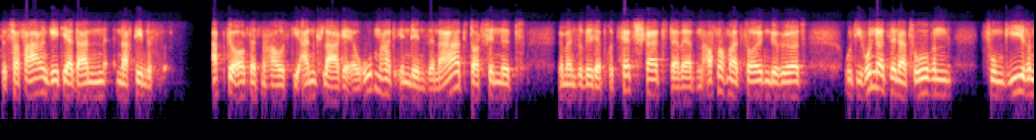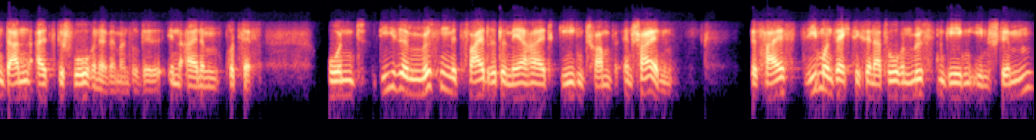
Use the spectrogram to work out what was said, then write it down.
Das Verfahren geht ja dann, nachdem das Abgeordnetenhaus die Anklage erhoben hat, in den Senat. Dort findet, wenn man so will, der Prozess statt. Da werden auch nochmal Zeugen gehört. Und die 100 Senatoren fungieren dann als Geschworene, wenn man so will, in einem Prozess. Und diese müssen mit zwei Drittel Mehrheit gegen Trump entscheiden. Das heißt, 67 Senatoren müssten gegen ihn stimmen.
